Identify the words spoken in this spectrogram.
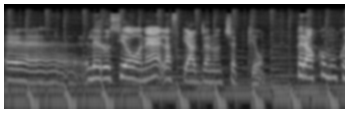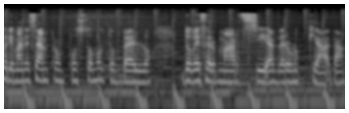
eh, l'erosione la spiaggia non c'è più però comunque rimane sempre un posto molto bello dove fermarsi a dare un'occhiata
